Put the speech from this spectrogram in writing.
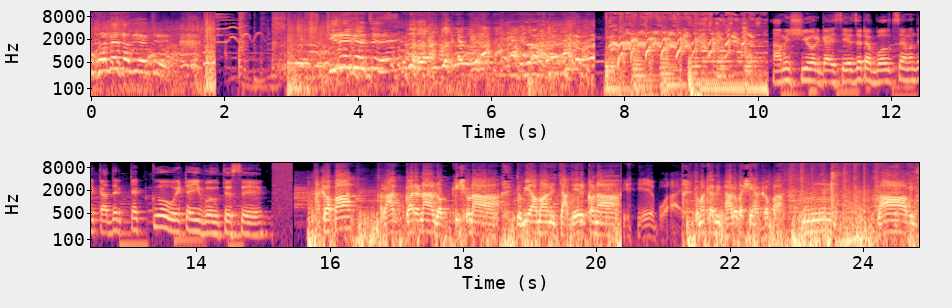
ওখানে চালিয়েছে। চিড়ে গেছে। আমি শিওর গাইছি এ যেটা বলছে আমাদের কাদের কাকু ওইটাই বলতেছে। হাসপা রাগ করে না লক্ষ্মী সোনা তুমি আমার চাঁদের কণা। তোমাকে আমি ভালোবাসি হাসপা লাভ ইজ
